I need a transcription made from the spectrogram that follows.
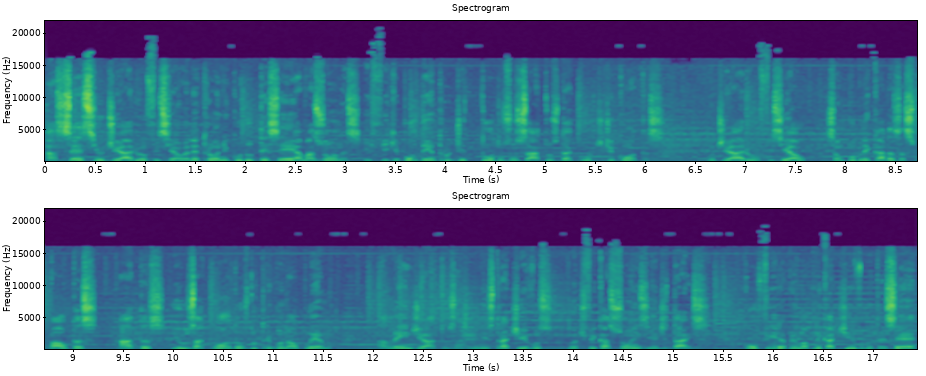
Acesse o Diário Oficial Eletrônico do TCE Amazonas e fique por dentro de todos os atos da Corte de Contas. No Diário Oficial são publicadas as pautas, atas e os acórdãos do Tribunal Pleno além de atos administrativos, notificações e editais. Confira pelo aplicativo do TCE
